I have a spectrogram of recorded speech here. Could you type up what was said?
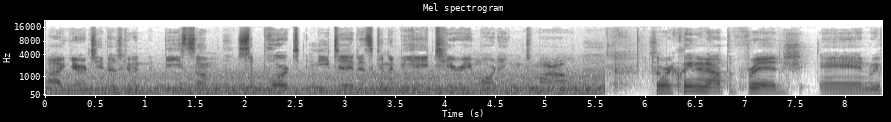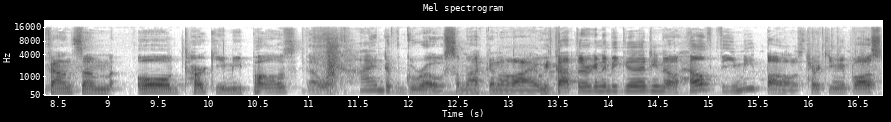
I guarantee there's going to be some support needed. It's going to be a teary morning tomorrow. So we're cleaning out the fridge and we found some old turkey meatballs that were kind of gross, I'm not gonna lie. We thought they were gonna be good, you know, healthy meatballs, turkey meatballs,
